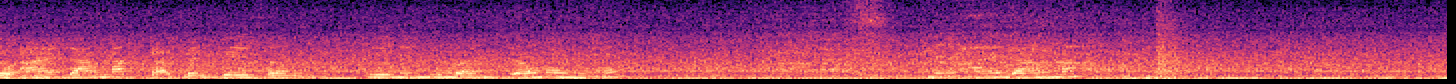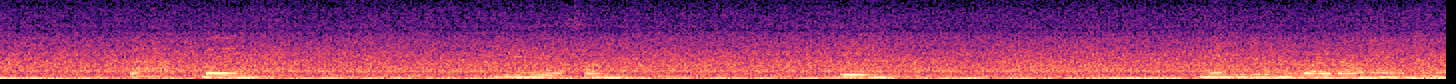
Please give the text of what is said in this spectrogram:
Nhiều ai đã mắc các bệnh về thận thì nên dùng loại đó này nhé nếu ai đang mắc các bệnh về thận thì nên dùng loại rau này nhé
